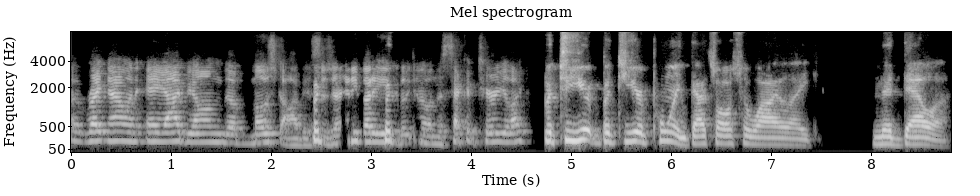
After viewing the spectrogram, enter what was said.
uh, right now in AI beyond the most obvious? But, Is there anybody but, you know in the second tier you like? But to your but to your point, that's also why like Nadella,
